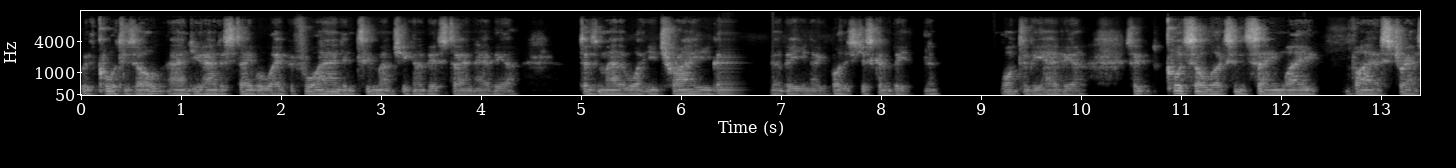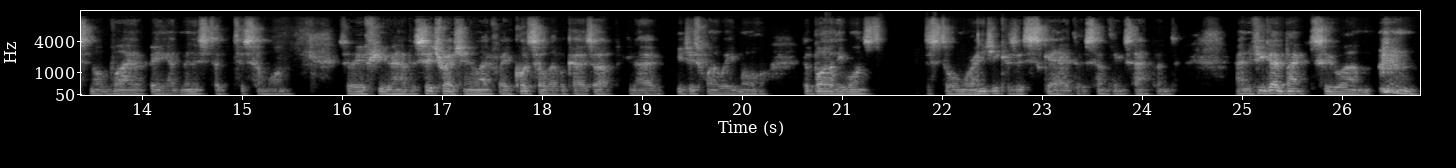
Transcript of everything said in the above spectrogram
with cortisol, and you had a stable weight beforehand, in two months you're going to be a stone heavier. Doesn't matter what you try, you're going to be, you know, your body's just going to be you know, want to be heavier. So cortisol works in the same way via stress, not via being administered to someone. So if you have a situation in life where your cortisol level goes up, you know, you just want to eat more. The body wants to store more energy because it's scared that something's happened. And if you go back to, um,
